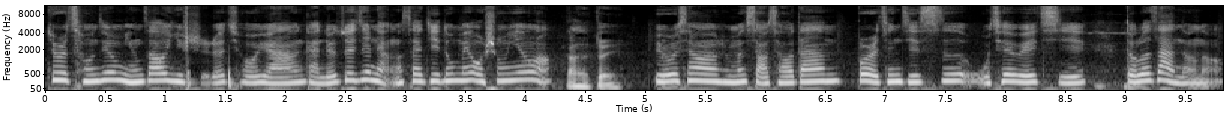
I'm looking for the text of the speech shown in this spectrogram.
就是曾经名噪一时的球员，感觉最近两个赛季都没有声音了。啊，对，比如像什么小乔丹、波尔津吉斯、武切维奇、德罗赞等等。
